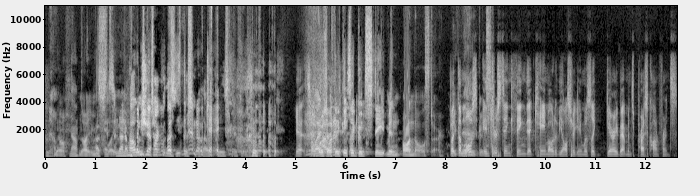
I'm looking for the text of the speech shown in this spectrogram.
no. No, No? not even Okay, so slightly. none of Oh, we them should talk about the know. zebra score. That was Okay. Pretty scary. Yeah, so What? Which I, wanted think to- is a good statement on the All Star. But the most interesting thing that came out of the All Star game was like Gary Bettman's press conference.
